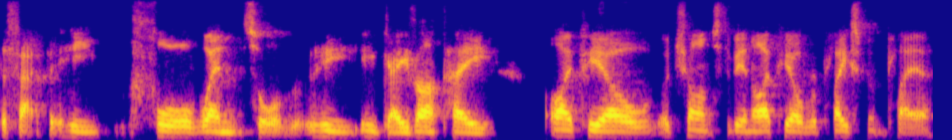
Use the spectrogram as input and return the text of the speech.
the fact that he forewent or he, he gave up a IPL, a chance to be an IPL replacement player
